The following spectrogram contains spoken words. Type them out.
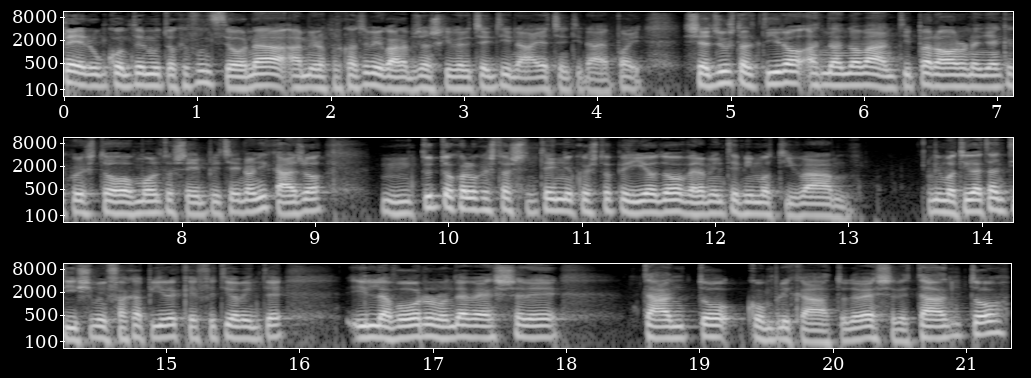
per un contenuto che funziona, almeno per quanto mi riguarda, bisogna scrivere centinaia e centinaia, poi si aggiusta il tiro andando avanti, però non è neanche questo molto semplice. In ogni caso, mh, tutto quello che sto sentendo in questo periodo veramente mi motiva, mi motiva tantissimo, mi fa capire che effettivamente il lavoro non deve essere tanto complicato, deve essere tanto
